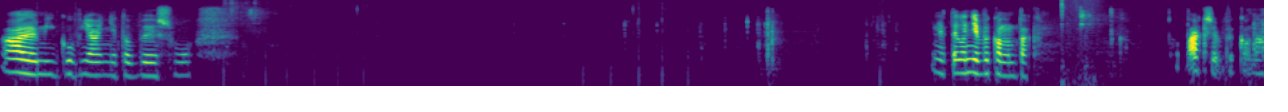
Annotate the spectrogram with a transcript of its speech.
Ale mi gównianie to wyszło. Nie, tego nie wykonam tak. To tak się wykona.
